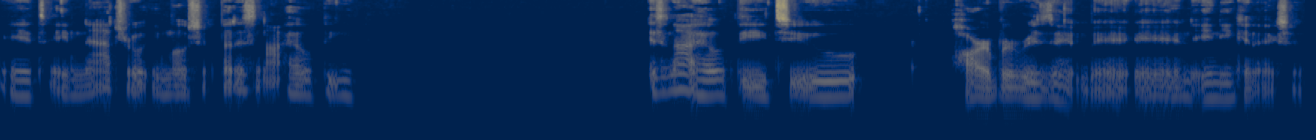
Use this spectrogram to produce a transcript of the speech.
It's a natural emotion, but it's not healthy. It's not healthy to harbor resentment in any connection.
